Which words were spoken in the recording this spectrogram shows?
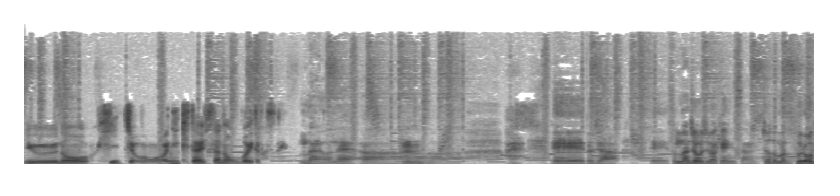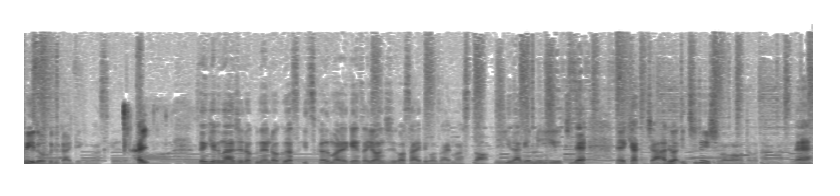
いうのを非常に期待したのを覚えてますね。なるほどね。あーうんはい。えーと、じゃあ、えーそんな城島健二さん、ちょっとまずプロフィールを振り返っていきますけれども、はい1976年6月5日生まれ、現在45歳でございますと、右投げ右打ちで、えーキャッチャー、あるいは一塁手も守ったことありますね。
